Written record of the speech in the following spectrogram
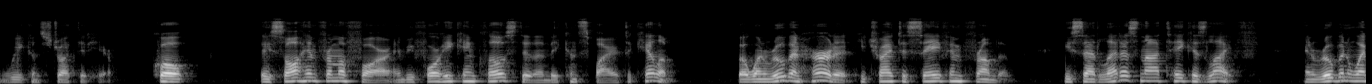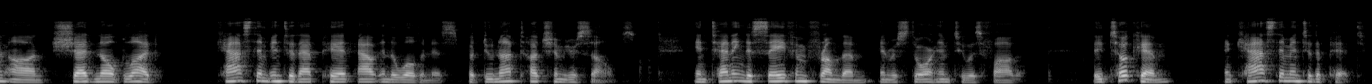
reconstructed here. Quote, they saw him from afar, and before he came close to them they conspired to kill him. But when Reuben heard it, he tried to save him from them. He said, Let us not take his life. And Reuben went on, Shed no blood. Cast him into that pit out in the wilderness, but do not touch him yourselves, intending to save him from them and restore him to his father. They took him and cast him into the pit.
